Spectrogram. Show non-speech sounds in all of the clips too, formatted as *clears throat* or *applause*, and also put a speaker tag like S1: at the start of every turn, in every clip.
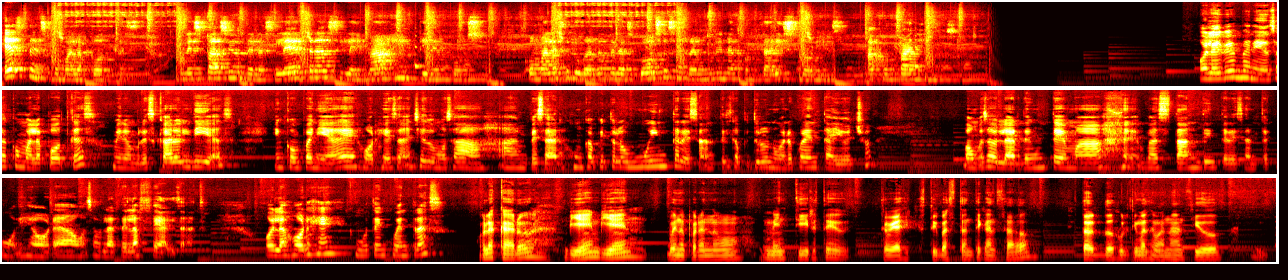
S1: Este es Comala Podcast, un espacio donde las letras y la imagen tienen voz. Comala es el lugar donde las voces se reúnen a contar historias. Acompáñenos.
S2: Hola y bienvenidos a Comala Podcast. Mi nombre es Carol Díaz. En compañía de Jorge Sánchez vamos a, a empezar un capítulo muy interesante, el capítulo número 48 vamos a hablar de un tema *laughs* bastante interesante, como dije ahora, vamos a hablar de la fealdad. Hola Jorge, ¿cómo te encuentras?
S3: Hola Carol, bien, bien. Bueno, para no mentirte, te voy a decir que estoy bastante cansado. Estas dos últimas semanas han sido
